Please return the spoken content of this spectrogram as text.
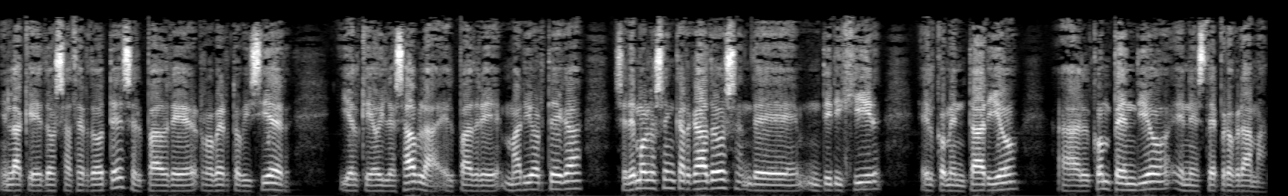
en la que dos sacerdotes, el padre Roberto Visier y el que hoy les habla, el padre Mario Ortega, seremos los encargados de dirigir el comentario al compendio en este programa.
